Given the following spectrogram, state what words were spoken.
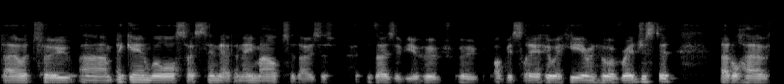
day or two. Um, again, we'll also send out an email to those, those of you who've, who obviously who are here and who have registered. That'll have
